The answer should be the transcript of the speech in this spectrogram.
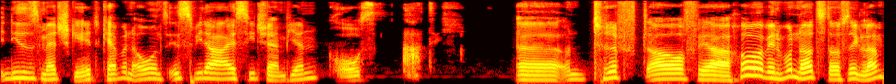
in dieses Match geht. Kevin Owens ist wieder IC Champion Großartig. äh, und trifft auf, ja, oh, wen wundert's, Dolph Ziggler.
